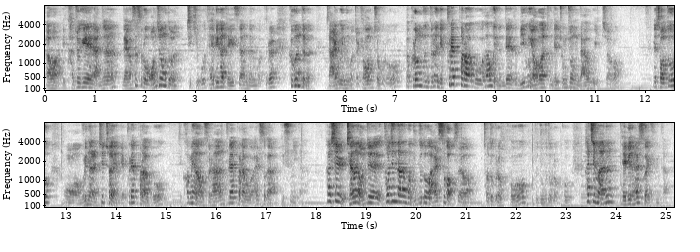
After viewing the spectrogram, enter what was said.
나와 이 가족의 안전은 내가 스스로 어느 정도 지키고 대비가 돼 있어야 한다는 것들을 그분들은 알고 있는 거죠, 경험적으로. 그러니까 그런 분들은 이제 프레퍼라고 하고 있는데 미국 영화 같은 데 종종 나오고 있죠. 저도 어, 우리나라 최초의 이제 프레퍼라고 이제 커밍아웃을 한 프레퍼라고 할 수가 있습니다. 사실 재난이 언제 터진다는 건 누구도 알 수가 없어요. 저도 그렇고 또 누구도 그렇고 하지만은 대비는 할 수가 있습니다.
